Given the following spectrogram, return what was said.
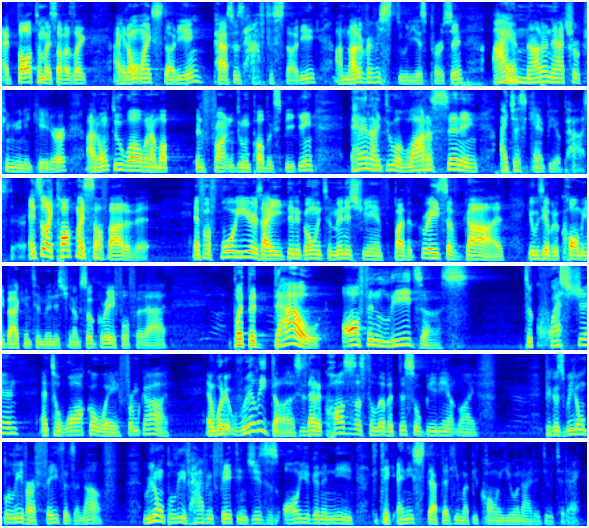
I thought to myself, I was like, I don't like studying. Pastors have to study. I'm not a very studious person. I am not a natural communicator. I don't do well when I'm up in front and doing public speaking. And I do a lot of sinning. I just can't be a pastor. And so I talked myself out of it. And for four years, I didn't go into ministry. And by the grace of God, He was able to call me back into ministry. And I'm so grateful for that. But the doubt often leads us to question and to walk away from God. And what it really does is that it causes us to live a disobedient life because we don't believe our faith is enough. We don't believe having faith in Jesus is all you're going to need to take any step that He might be calling you and I to do today.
